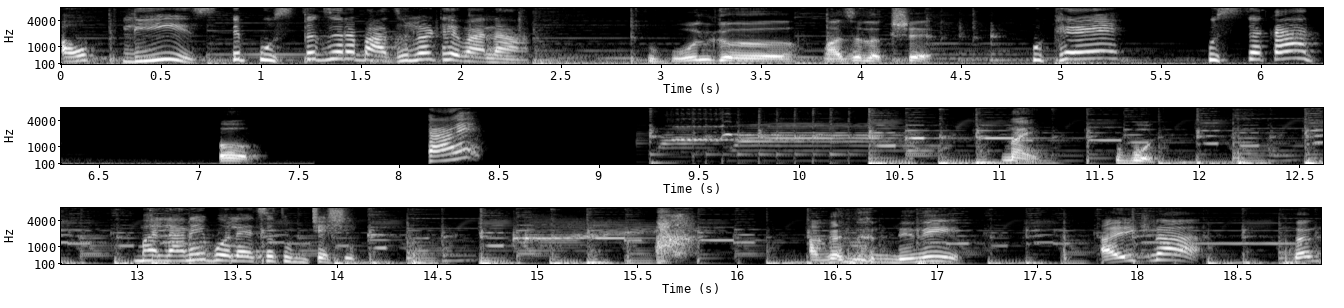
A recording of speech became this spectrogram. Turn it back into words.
अहो प्लीज ते पुस्तक जरा बाजूला ठेवा ना. तू बोल ग माझं लक्ष आहे. कुठे? पुस्तकात? हो. काय? नाही तू बोल. मला नाही बोलायचं तुमच्याशी. अगं नंदिनी ऐक ना. नं-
